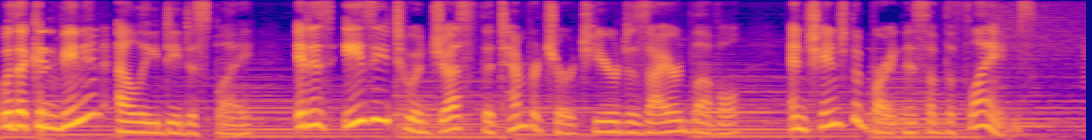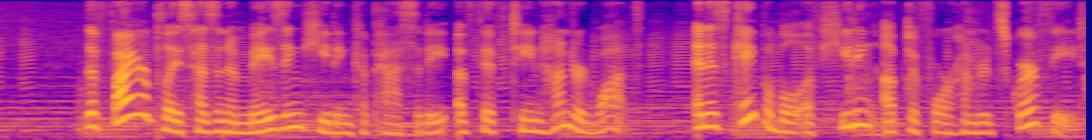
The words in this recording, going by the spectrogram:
With a convenient LED display, it is easy to adjust the temperature to your desired level and change the brightness of the flames. The fireplace has an amazing heating capacity of 1500 watts and is capable of heating up to 400 square feet,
